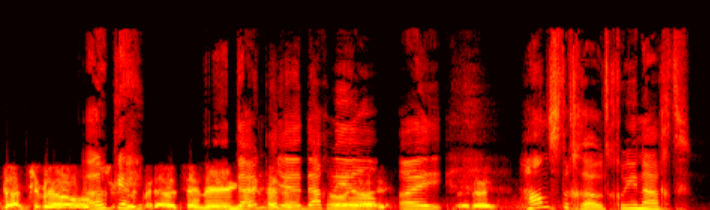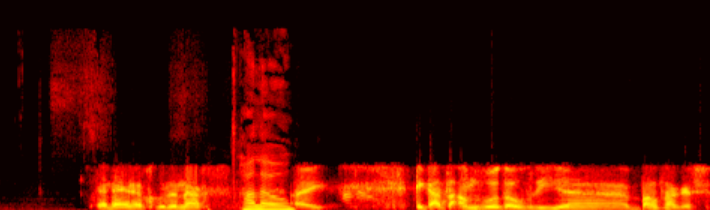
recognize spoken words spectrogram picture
Dankjewel. Oké. Succes met de uitzending. Dank je, dag Hoi, Wil. hoi. Hoi. Hans de Groot, goeienacht. En een goede nacht. Hallo. Hey, ik had de antwoord over die eh, bouwvakkers.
